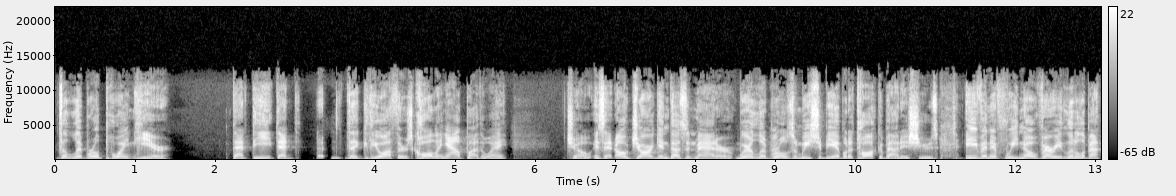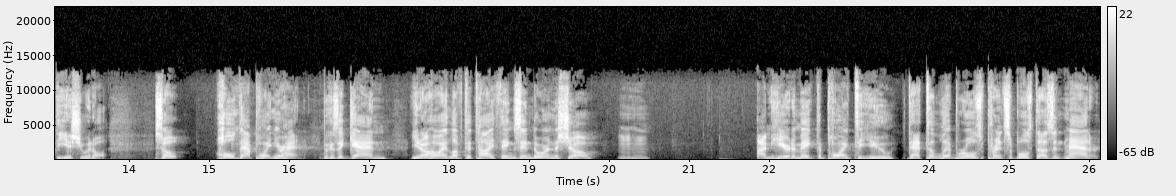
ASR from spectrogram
the liberal point here that the that the the author is calling out. By the way, Joe, is that, oh, jargon doesn't matter. We're liberals and we should be able to talk about issues, even if we know very little about the issue at all. So hold that point in your head because, again, you know how I love to tie things in during the show? Mm-hmm. I'm here to make the point to you that to liberals, principles doesn't matter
